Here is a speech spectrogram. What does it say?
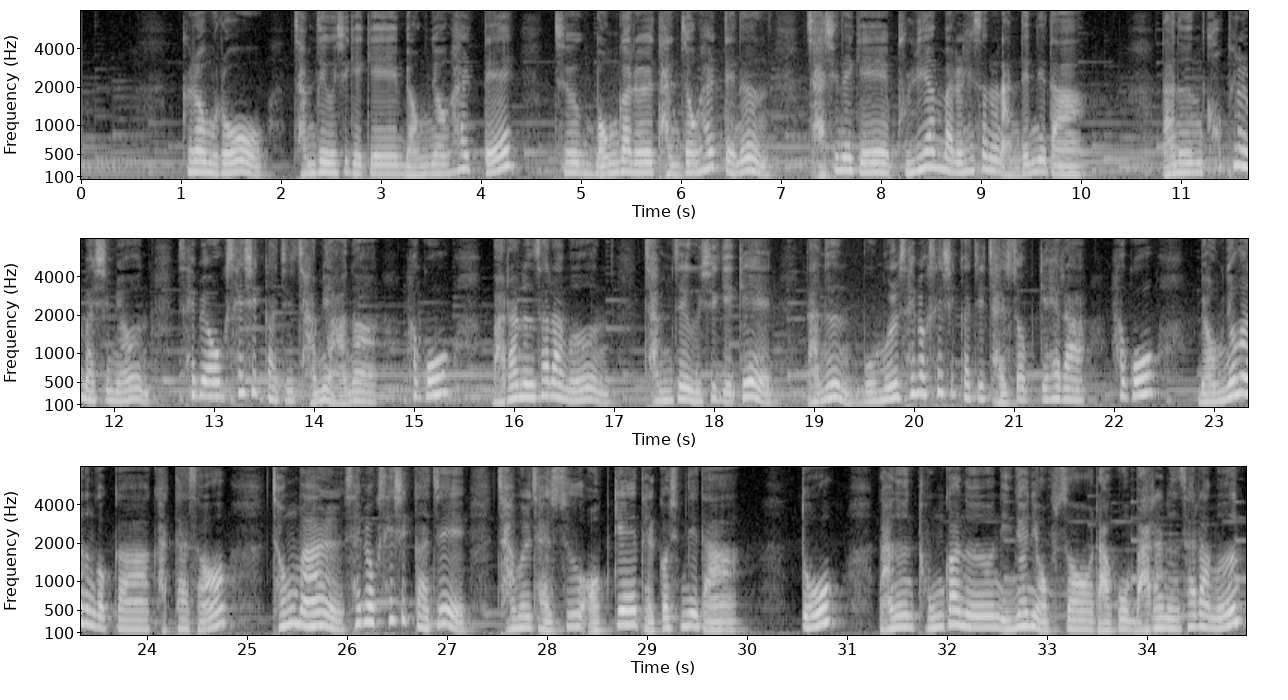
그러므로 잠재의식에게 명령할 때, 즉, 뭔가를 단정할 때는 자신에게 불리한 말을 해서는 안 됩니다. 나는 커피를 마시면 새벽 3시까지 잠이 안 와. 하고 말하는 사람은 잠재 의식에게 나는 몸을 새벽 3시까지 잘 수 없게 해라 하고 명령하는 것과 같아서 정말 새벽 3시까지 잠을 잘 수 없게 될 것입니다. 또 나는 돈과는 인연이 없어 라고 말하는 사람은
